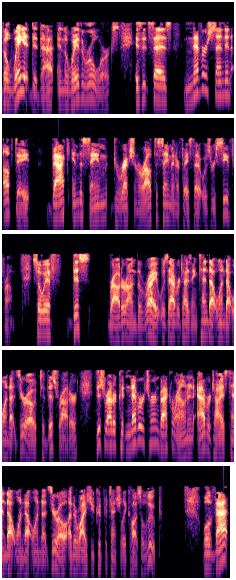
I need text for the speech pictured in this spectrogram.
the way it did that and the way the rule works is it says never send an update back in the same direction or out the same interface that it was received from. So if this router on the right was advertising 10.1.1.0 to this router, this router could never turn back around and advertise 10.1.1.0, otherwise you could potentially cause a loop. Well, that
